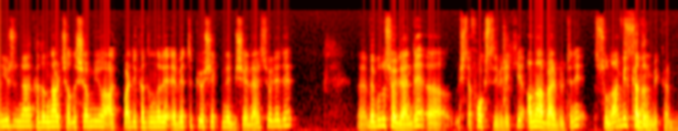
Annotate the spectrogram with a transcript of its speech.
yüzünden kadınlar çalışamıyor, AK Parti kadınları eve tıkıyor şeklinde bir şeyler söyledi. E, Ve bunu söyleyen de e, işte Fox TV'deki ana haber bülteni sunan bir kadın. Sunan Bir kadın.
